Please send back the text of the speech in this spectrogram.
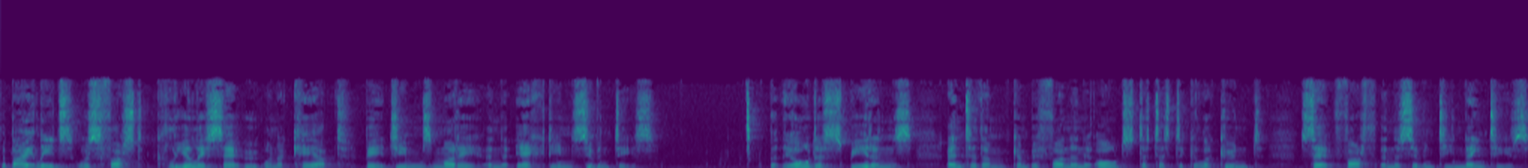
The byleads was first clearly set out on a cert by James Murray in the 1870s, but the oldest spearings into them can be found in the old statistical account set forth in the 1790s,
